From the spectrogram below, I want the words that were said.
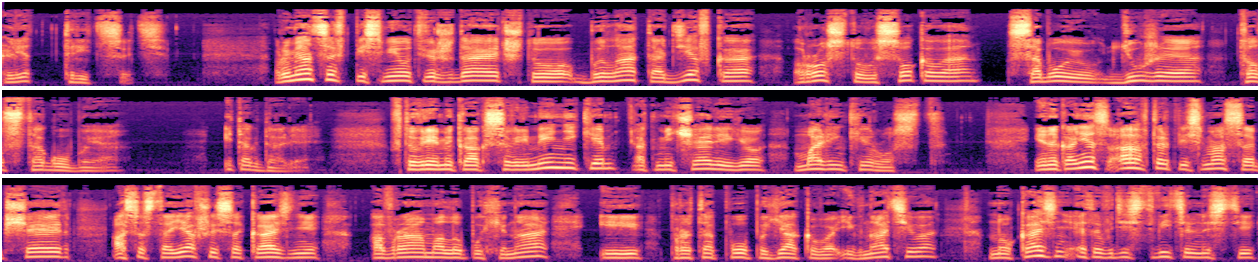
лет тридцать. Румянцев в письме утверждает, что была та девка росту высокого, собою дюжая, толстогубая и так далее, в то время как современники отмечали ее маленький рост. И, наконец, автор письма сообщает о состоявшейся казни Авраама Лопухина и протопопа Якова Игнатьева, но казнь эта в действительности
